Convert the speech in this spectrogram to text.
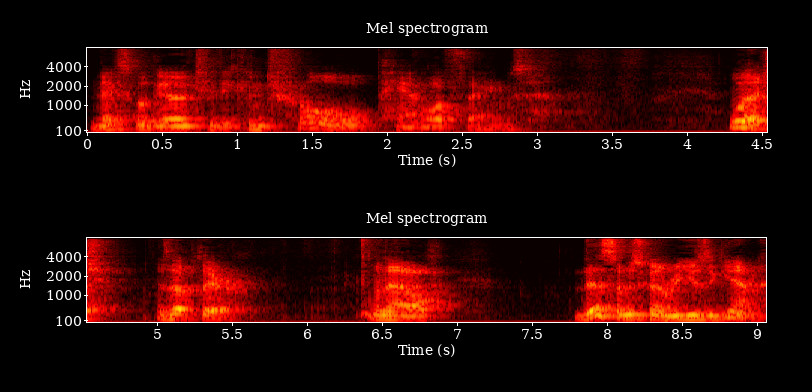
Next we'll go to the control panel of things, which is up there. Now, this I'm just going to reuse again,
